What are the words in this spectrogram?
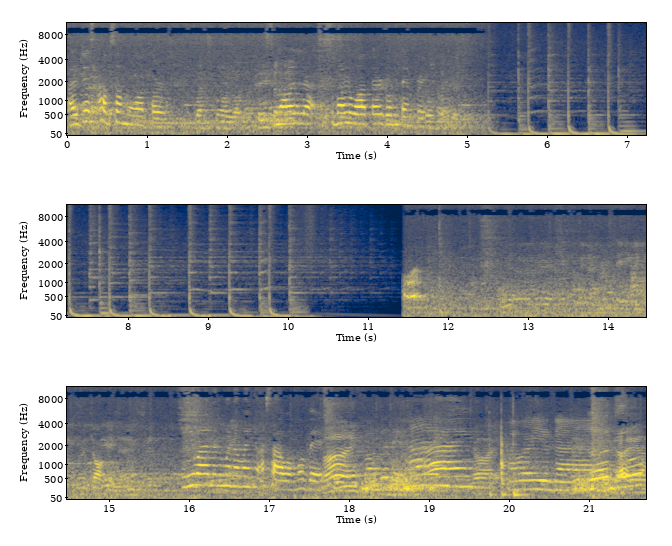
I'll just have some water. Small, small water room temperature. Asawa mo, Beshi. Hi. Hi. Right. How are you guys? Good. Yeah, yeah.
